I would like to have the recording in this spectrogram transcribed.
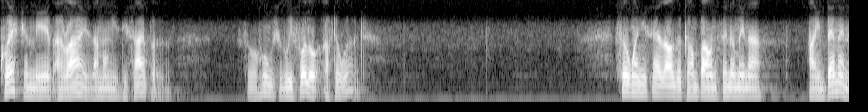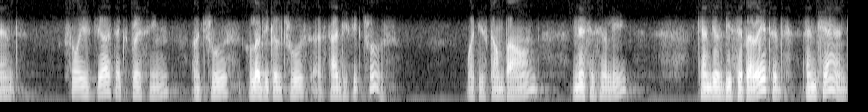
question may have arisen among his disciples. So, whom should we follow afterwards? So, when he says all the compound phenomena are impermanent, so he's just expressing a truth, a logical truth, a scientific truth. What is compound necessarily can just be separated and change.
